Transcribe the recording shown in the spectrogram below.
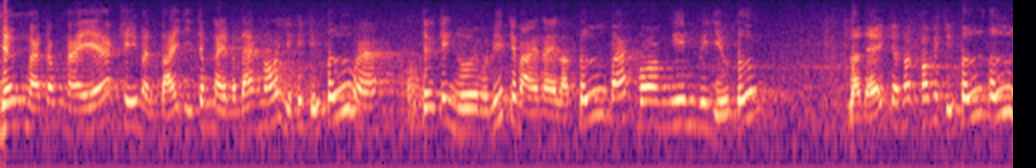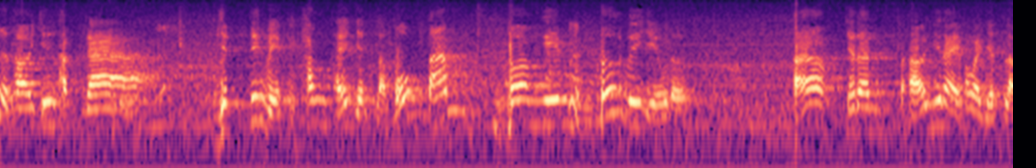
Nhưng mà trong này á, khi mình, tại vì trong này mình đang nói về cái chữ tứ mà, cho cái người mà viết cái bài này là tứ bát đoan nghiêm vi diệu tướng, là để cho nó có cái chữ tứ tứ rồi thôi, chứ thật ra dịch tiếng việt thì không thể dịch là bốn tám đoan nghiêm tướng vi diệu được phải không? Cho nên ở dưới này phải bài dịch là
